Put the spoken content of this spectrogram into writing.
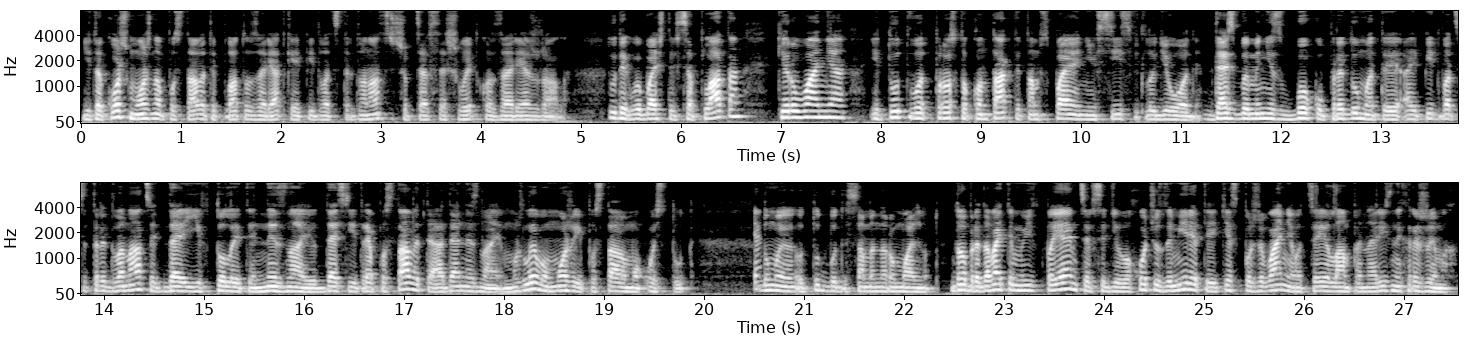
І також можна поставити плату зарядки IP2312, щоб це все швидко заряджало. Тут, як ви бачите, вся плата керування, і тут от просто контакти там спаяні всі світлодіоди. Десь би мені збоку придумати IP2312, де її втулити, не знаю. Десь її треба поставити, а де не знаю. Можливо, може і поставимо ось тут. Я думаю, от тут буде саме нормально. Добре, давайте ми відпаяємо це все діло. Хочу заміряти, яке споживання оцієї лампи на різних режимах.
